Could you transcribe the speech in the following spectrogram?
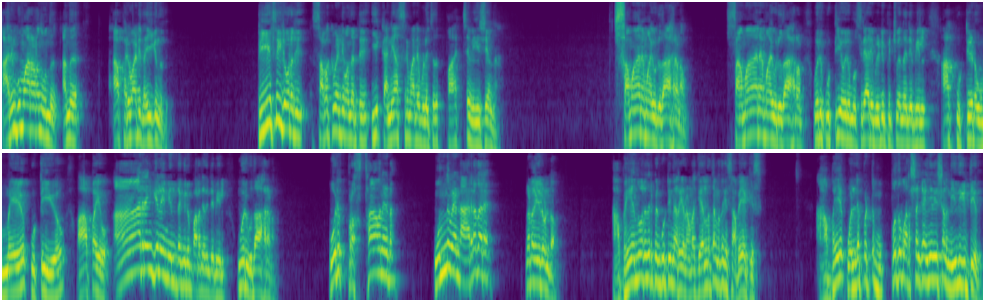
അരുൺകുമാറാണെന്ന് ഒന്ന് അന്ന് ആ പരിപാടി നയിക്കുന്നത്. പി. സി. ജോർജ് സഭയ്ക്ക് വേണ്ടി വന്നിട്ട് ഈ കന്യാസ്ത്രീമാരെ വിളിച്ചത് പാച്ച വീശിയെന്നാണ് സമാനമായ ഒരു ഉദാഹരണം. സമാനമായ ഒരു ഉദാഹരണം ഒരു കുട്ടിയെ ഒരു മുസ്ലിയാർ പീഡിപ്പിച്ചു എന്നതിന്റെ പേരിൽ ആ കുട്ടിയുടെ ഉമ്മയോ കുട്ടിയോ ആപ്പയോ ആരെങ്കിലും എന്തെങ്കിലും പറഞ്ഞതിന്റെ പേരിൽ ഒരു ഉദാഹരണം. ഒരു പ്രസ്താവനയുടെ ഒന്ന് വേണ്ട അരതരം. നിങ്ങളുടെ കയ്യിലുണ്ടോ? അഭയ എന്ന് പറയുന്ന പെൺകുട്ടീനെ അറിയണം നമ്മുടെ സഭയ കേസ്. അഭയ കൊല്ലപ്പെട്ട് മുപ്പത് വർഷം കഴിഞ്ഞ ശേഷമാണ് നീതി കിട്ടിയത്.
